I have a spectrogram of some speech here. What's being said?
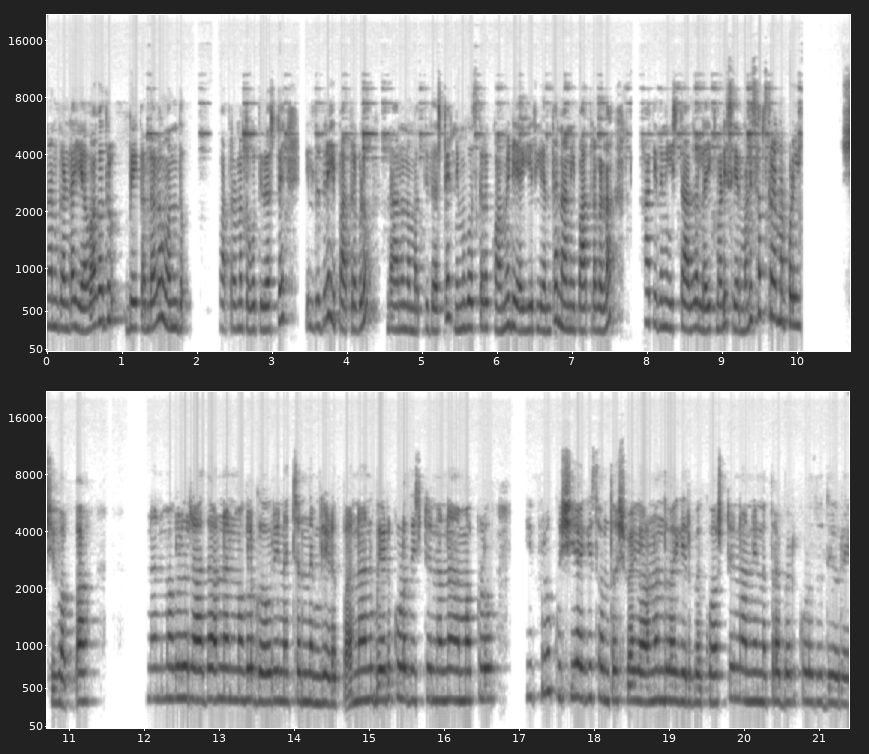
ನನ್ನ ಗಂಡ ಯಾವಾಗಾದರೂ ಬೇಕಂದಾಗ ಒಂದು ಪಾತ್ರನ ತಗೋತೀವಿ ಅಷ್ಟೇ. ಇಲ್ದಿದ್ರೆ ಈ ಪಾತ್ರಗಳು ನಾನು ನಮ್ಮ ಅತ್ತಿದೆ ಅಷ್ಟೇ. ನಿಮಗೋಸ್ಕರ ಕಾಮಿಡಿ ಆಗಿರಲಿ ಅಂತ ನಾನು ಈ ಪಾತ್ರಗಳನ್ನ ಹಾಕಿದ್ದೀನಿ. ಇಷ್ಟ ಆದರೆ ಲೈಕ್ ಮಾಡಿ ಶೇರ್ ಮಾಡಿ ಸಬ್ಸ್ಕ್ರೈಬ್ ಮಾಡ್ಕೊಳ್ಳಿ. ಶಿವಪ್ಪ ನನ್ನ ಮಗಳು ರಾಧಾ ನನ್ನ ಮಗಳು ಗೌರಿನ ಚಂದನ್ಗೆ ಇಡಪ್ಪ ನಾನು ಬೇಡ್ಕೊಳ್ಳೋದಿಷ್ಟೇ ನನ್ನ ಮಕ್ಕಳು. ಇಬ್ಬರು ಖುಷಿಯಾಗಿ, ಸಂತೋಷವಾಗಿ, ಆನಂದವಾಗಿ ಇರಬೇಕು. ಅಷ್ಟೇ ನಾನು ನಿನ್ನ ಹತ್ರ ಬೇಡ್ಕೊಳ್ಳೋದು ದೇವ್ರೆ.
